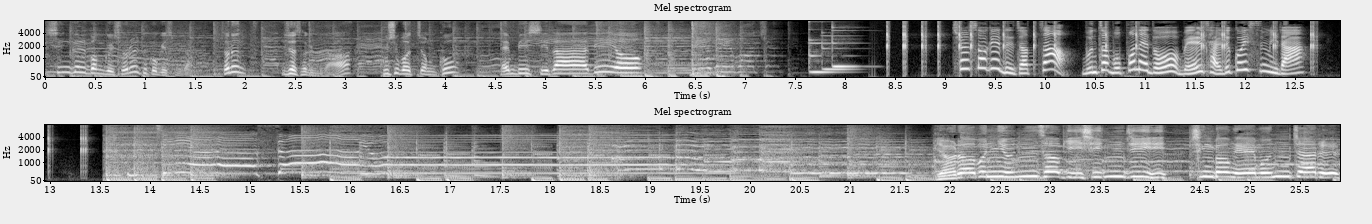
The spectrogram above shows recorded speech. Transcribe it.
싱글벙글 쇼를 듣고 계십니다. 저는 유재석입니다. 95.9 MBC 라디오. 늦었죠? 문자 못 보내도 매일 잘 듣고 있습니다. 여러분 윤석이신지 신봉의 문자를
